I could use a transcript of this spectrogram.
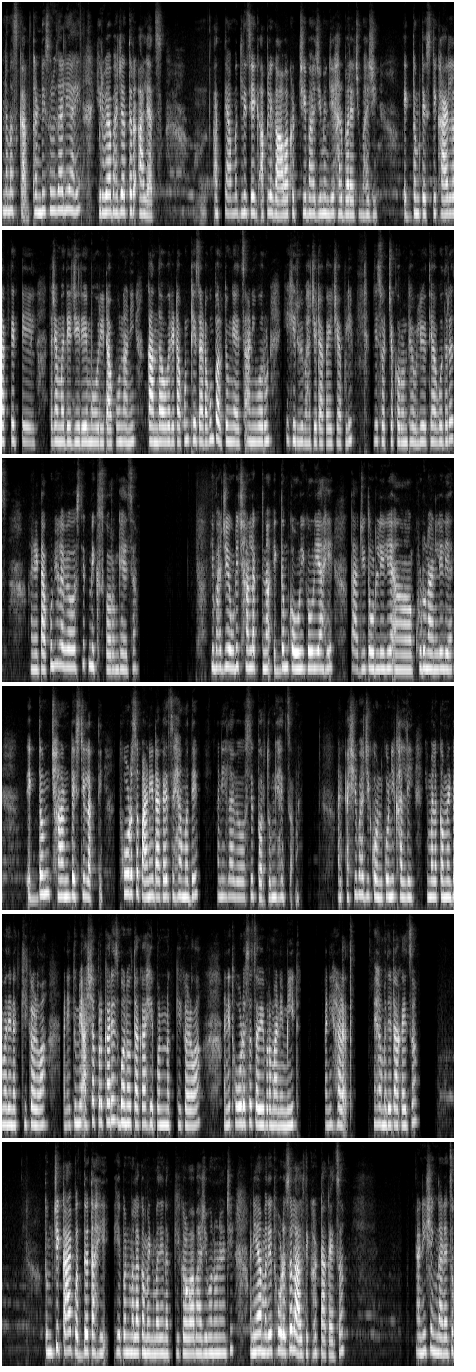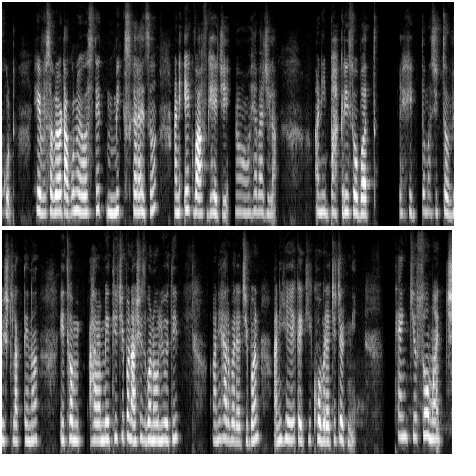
नमस्कार. थंडी सुरू झाली आहे. हिरव्या भाज्या तर आल्याच. त्यामधलीच एक आपल्या गावाकडची भाजी म्हणजे हरभऱ्याची भाजी. एकदम टेस्टी खायला लागते तेल. त्याच्यामध्ये जिरे मोहरी टाकून आणि कांदा वगैरे टाकून ठेचा टाकून परतून घ्यायचा आणि वरून ही हिरवी भाजी टाकायची आपली जी स्वच्छ करून ठेवली होती अगोदरच. आणि टाकून ह्याला व्यवस्थित मिक्स करून घ्यायचा. ही भाजी एवढी छान लागते ना एकदम कवळी कवळी आहे. ताजी तोडलेली खुडून आणलेली आहे. एकदम छान टेस्टी लागते. थोडंसं पाणी टाकायचं ह्यामध्ये आणि ह्याला व्यवस्थित परतून घ्यायचं. आणि अशी भाजी कोणकोणी खाल्ली हे मला कमेंटमध्ये नक्की कळवा. आणि तुम्ही अशा प्रकारेच बनवता का हे पण नक्की कळवा. आणि थोडंसं चवीप्रमाणे मीठ आणि हळद ह्यामध्ये टाकायचं. तुमची काय पद्धत आहे हे पण मला कमेंटमध्ये नक्की कळवा भाजी बनवण्याची. आणि यामध्ये थोडंसं लाल तिखट टाकायचं. आणि शेंगदाण्याचं कूट. हे सगळं टाकून व्यवस्थित मिक्स करायचं आणि एक वाफ घ्यायची ह्या भाजीला. आणि भाकरीसोबत एकदम अशी चविष्ट लागते ना. इथं हा मेथीची पण अशीच बनवली होती आणि हरभऱ्याची पण. आणि हे एक आहे की खोबऱ्याची चटणी. Thank you so much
